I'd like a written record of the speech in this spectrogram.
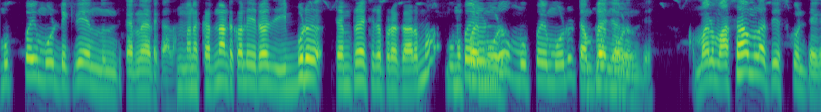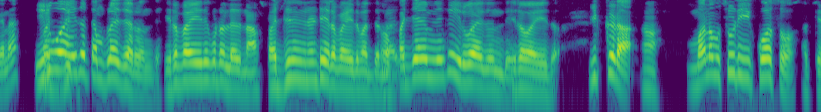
ముప్పై మూడు డిగ్రీ ఉంది కర్ణాటక మన కర్ణాటకలో ఈ రోజు ఇప్పుడు టెంపరేచర్ ప్రకారము ముప్పై మూడు ముప్పై మూడు. టెంపరేచర్. ఉంది. మనం అస్సాంలో తీసుకుంటే గన ఇరవై ఐదు టెంపరేచర్ ఉంది ఇరవై ఐదు కూడా లేదు నా పద్దెనిమిది నుండి ఇరవై ఐదు మధ్య. పద్దెనిమిది నుంచి ఇరవై ఐదు ఉంది ఇరవై ఐదు ఇక్కడ. మనం చూడు ఈ కోసు ఓకే.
